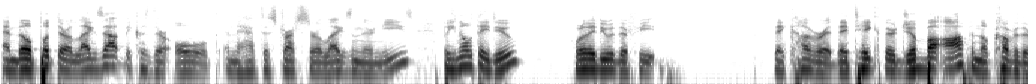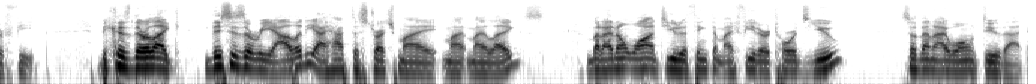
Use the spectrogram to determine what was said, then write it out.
and they'll put their legs out because they're old and they have to stretch their legs and their knees. But you know what they do? What do they do with their feet? They cover it. They take their jubba off and they'll cover their feet because they're like, this is a reality. I have to stretch my, my, my legs, but I don't want you to think that my feet are towards you. So then I won't do that.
